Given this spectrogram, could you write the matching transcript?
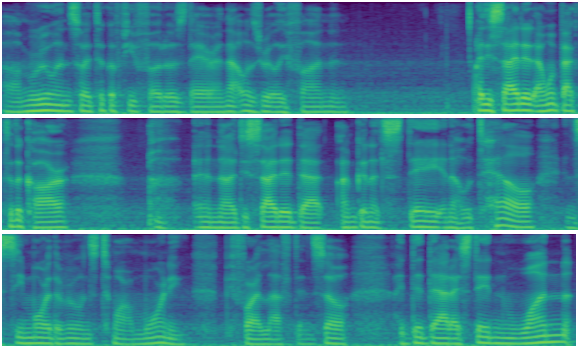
um, ruins, so I took a few photos there, and that was really fun. And I decided, I went back to the car and I decided that I'm gonna stay in a hotel and see more of the ruins tomorrow morning before I left. And so I did that. I stayed in one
